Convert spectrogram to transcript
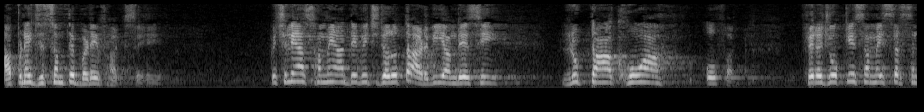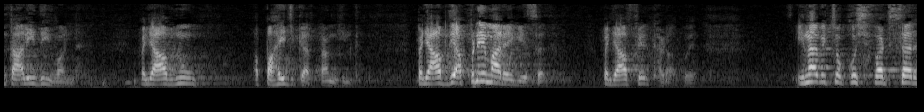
ਆਪਣੇ ਜਿਸਮ ਤੇ ਬੜੇ ਫੱਟ ਸਹੇ। ਪਿਛਲਿਆਂ ਸਮਿਆਂ ਦੇ ਵਿੱਚ ਜਦੋਂ ਧਾੜ ਵੀ ਆਉਂਦੇ ਸੀ, ਲੁੱਟਾਂ, ਖੋਹਾਂ, ਉਹ ਫੱਟ ਫਿਰ ਅਜੋਕੇ ਸਮੇਂ ਸਰ 47 ਦੀ ਵੰਡ। ਪੰਜਾਬ ਨੂੰ ਅਪਾਹਿਜ ਕਰਤਾ ਅੰਗਹੀਨ ਪੰਜਾਬ ਦੇ ਆਪਣੇ ਮਾਰੇ ਗਏ, ਸਰ। ਪੰਜਾਬ ਫਿਰ ਖੜਾ ਹੋਇਆ। ਇਹਨਾਂ ਵਿੱਚੋਂ ਕੁਝ ਫਟ ਸਰ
